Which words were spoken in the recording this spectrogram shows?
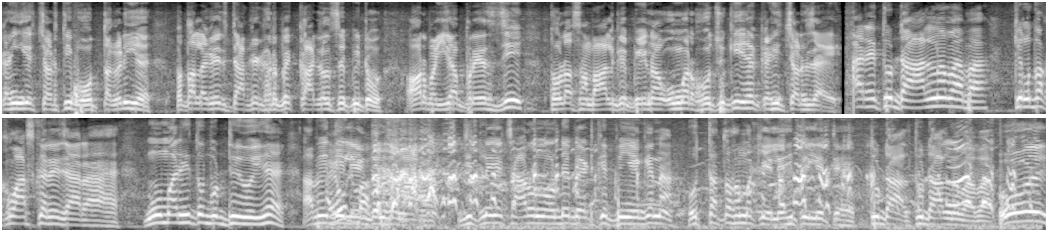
कहीं ये चढ़ती बहुत तगड़ी है। पता लगे जाके घर पे काजल से पीटो। और भैया प्रेस जी थोड़ा संभाल के पीना उम्र हो चुकी है कहीं चढ़ जाए। अरे तू डाल ना बाबा क्यों बकवास करे जा रहा है? उम्र ही तो बुढ़ी हुई है। अभी दिल एकदम जमा है। जितने ये चारों लौंडे बैठ के पियेंगे ना उतना तो हम अकेले ही पी लेते हैं। तू डाल तू डाल ना बाबा। ओए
